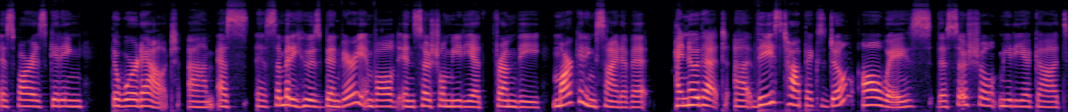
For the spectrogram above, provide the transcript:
as far as getting the word out. Um, as, as somebody who has been very involved in social media from the marketing side of it, I know that uh, these topics don't always, the social media gods,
